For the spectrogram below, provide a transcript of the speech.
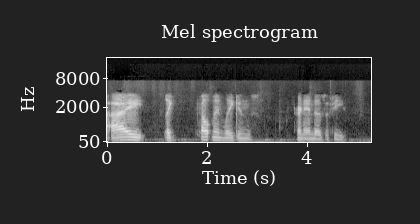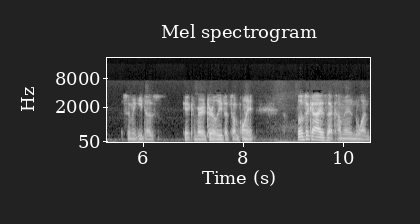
I like Feltman, Lakins, Hernandez, if he, assuming he does get converted to relief at some point. Those are guys that come in when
